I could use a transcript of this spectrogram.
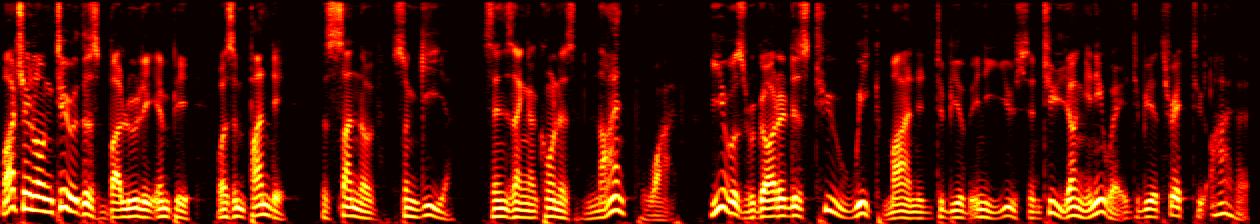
Marching along too this Balule impi was Mpande, the son of Songia, Senzangakona's ninth wife. He was regarded as too weak minded to be of any use and too young anyway to be a threat to either,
